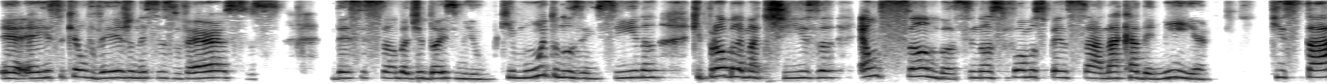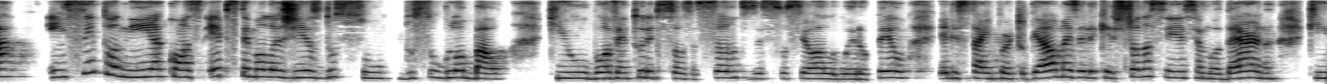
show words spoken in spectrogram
É, é isso que eu vejo nesses versos desse samba de 2000, que muito nos ensina, que problematiza. É um samba, se nós formos pensar na academia, que está em sintonia com as epistemologias do Sul, do Sul global, que o Boaventura de Souza Santos, esse sociólogo europeu, ele está em Portugal, mas ele questiona a ciência moderna que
